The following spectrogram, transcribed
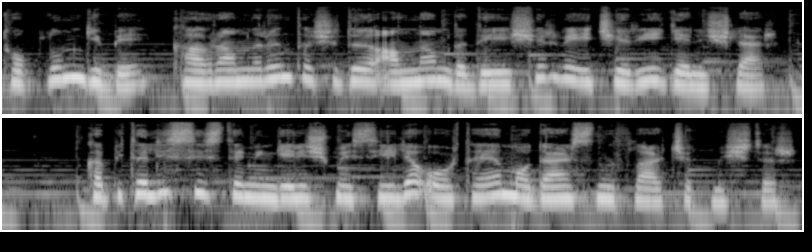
toplum gibi kavramların taşıdığı anlam da değişir ve içeriği genişler. Kapitalist sistemin gelişmesiyle ortaya modern sınıflar çıkmıştır.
